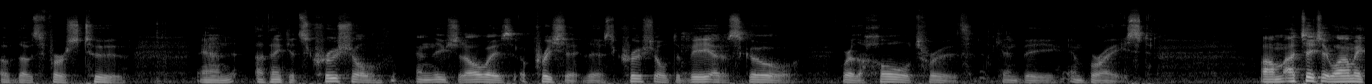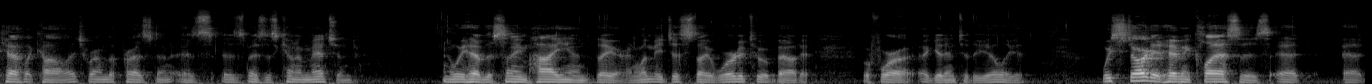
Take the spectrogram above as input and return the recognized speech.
of those first two, and I think it's crucial, and you should always appreciate this. Crucial to be at a school where the whole truth can be embraced. Um, I teach at Wyoming Catholic College, where I'm the president, as, as Mrs. Kenna mentioned, and we have the same high end there. And let me just say a word or two about it before I, I get into the Iliad. We started having classes at, at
